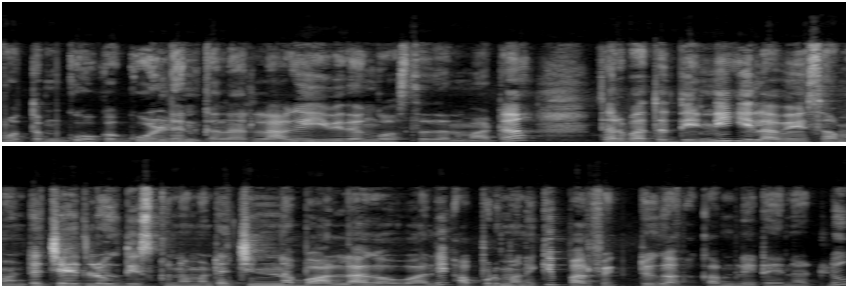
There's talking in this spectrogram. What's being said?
మొత్తం ఒక గోల్డెన్ కలర్ లాగా ఈ విధంగా వస్తుంది అనమాట తర్వాత దీన్ని ఇలా వేసామంటే చేతిలోకి తీసుకున్నామంటే చిన్న బాల్ లాగా అవ్వాలి. అప్పుడు మనకి పర్ఫెక్ట్‌గా కంప్లీట్ అయినట్లు.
